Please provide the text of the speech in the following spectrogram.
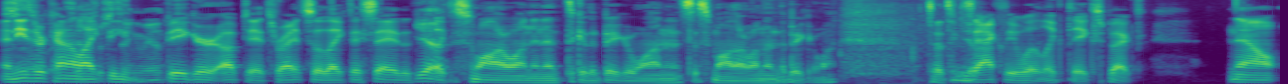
and these are kind of like the man. bigger updates right so like they say that Yeah. like the smaller one and then to get the bigger one and it's the smaller one and the bigger one so that's exactly what like they expect now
